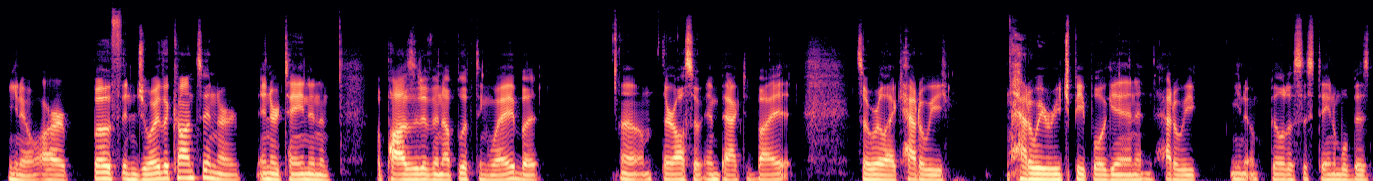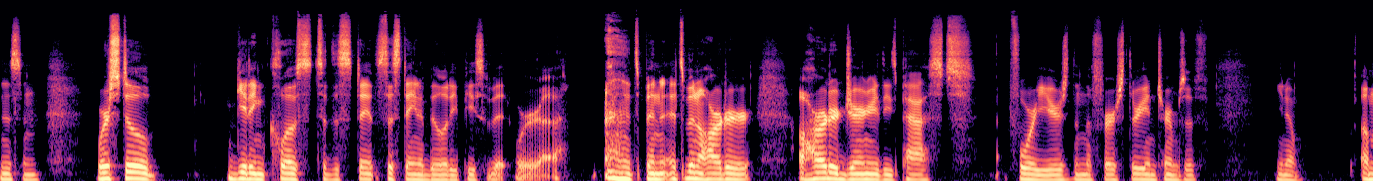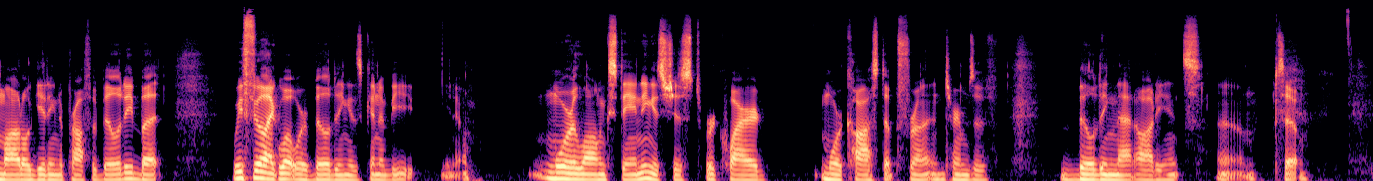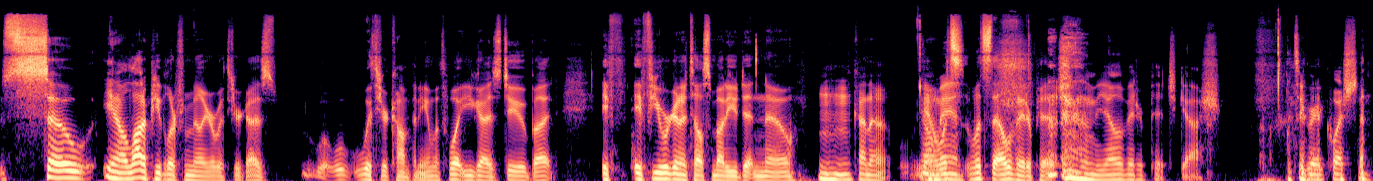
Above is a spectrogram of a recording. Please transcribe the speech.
you know, are both enjoy the content, are entertained in a, a positive and uplifting way, but um, they're also impacted by it. So we're like, how do we, how do we reach people again, and how do we, you know, build a sustainable business? And we're still getting close to the sta- sustainability piece of it where uh, it's been it's been a harder a harder journey these past four years than the first three in terms of you know a model getting to profitability but we feel like what we're building is going to be you know more long standing it's just required more cost up front in terms of building that audience. Um, so So, you know, a lot of people are familiar with your guys w- with your company and with what you guys do, but if if you were going to tell somebody you didn't know, mhm. kind of, you Oh, know, what's what's the elevator pitch? the elevator pitch gosh. That's a great question.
